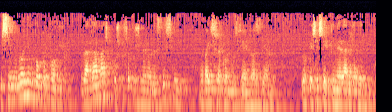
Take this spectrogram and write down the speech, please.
Y si me voy un poco por las ramas, pues vosotros me lo decís y me vais reconduciendo hacia lo que es ese itinerario de vida.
